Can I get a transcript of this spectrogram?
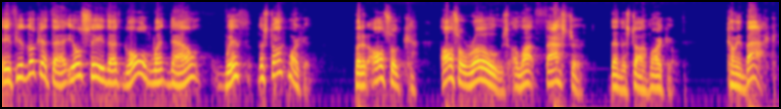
If you look at that, you'll see that gold went down with the stock market but it also also rose a lot faster than the stock market coming back.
